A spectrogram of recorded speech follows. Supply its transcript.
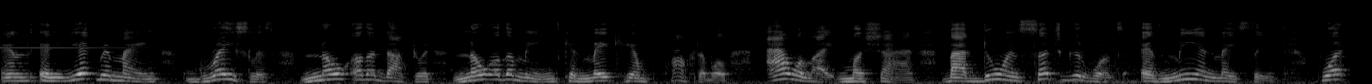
and, and yet remain graceless, no other doctrine, no other means can make him profitable. Our light must shine by doing such good works as men may see. What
